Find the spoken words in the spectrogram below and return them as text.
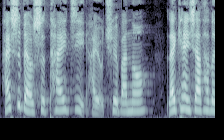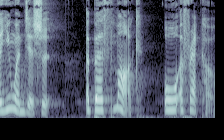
还是表示胎记还有雀斑哦。来看一下它的英文解释：a birthmark。Or a freckle，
